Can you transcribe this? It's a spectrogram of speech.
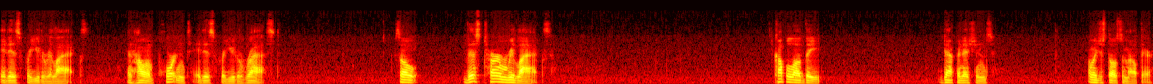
it is for you to relax and how important it is for you to rest. So this term relax, a couple of the definitions, I'm going to just throw some out there.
